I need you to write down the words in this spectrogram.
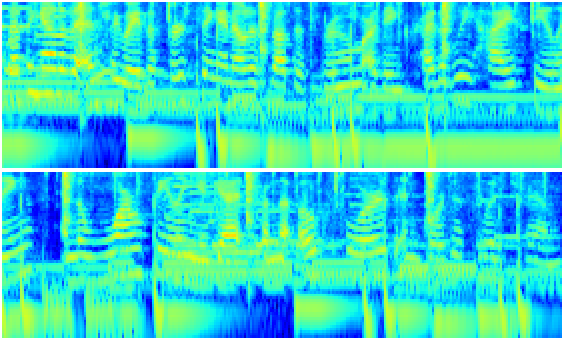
Stepping out of the entryway, the first thing I noticed about this room are the incredibly high ceilings and the warm feeling you get from the oak floors and gorgeous wood trim.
